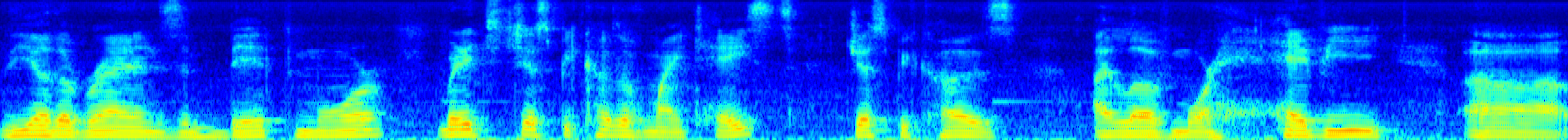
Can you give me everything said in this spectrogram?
the other brands a bit more, but it's just because of my taste, just because I love more heavy, uh,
